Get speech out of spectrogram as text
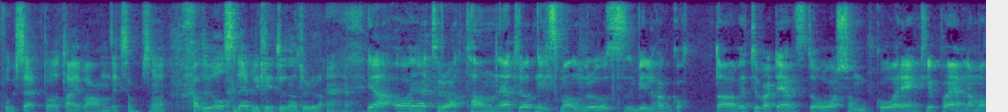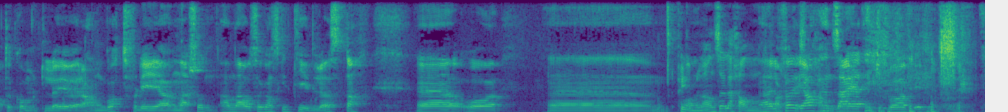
fokusert på Taiwan, liksom, så hadde jo også det blitt litt unaturlig. Da. Ja, og jeg tror at, han, jeg tror at Nils Malmros vil ha godt av Jeg tror hvert eneste år som går, egentlig på en eller annen måte kommer til å gjøre han godt. Fordi han er, så, han er også ganske tidløs. da Eh, Og eh, Filmene hans eller han? Eller, faktisk, ja, nei, jeg tenker på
